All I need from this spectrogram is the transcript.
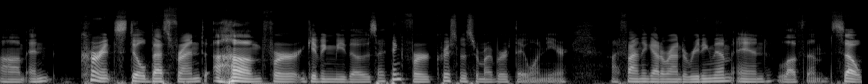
um, and current still best friend, um, for giving me those. I think for Christmas or my birthday one year. I finally got around to reading them and love them. So,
